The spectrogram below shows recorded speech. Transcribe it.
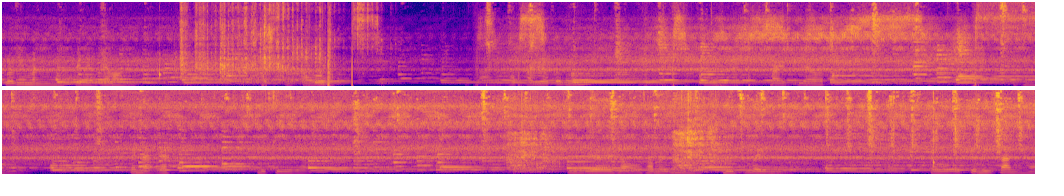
เรียบแล้วนี่มันเป็นอย่างไรบ้างไปไปเขาไปแล้วไปแล้วโอ้ไปไปแล้วไปไหนอะไม่เจอแล้วนี่เลยเราทำอะไรกันเนี่ยลืมอะไรเลยโอ้ยตัวนี้สร้างยังไง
